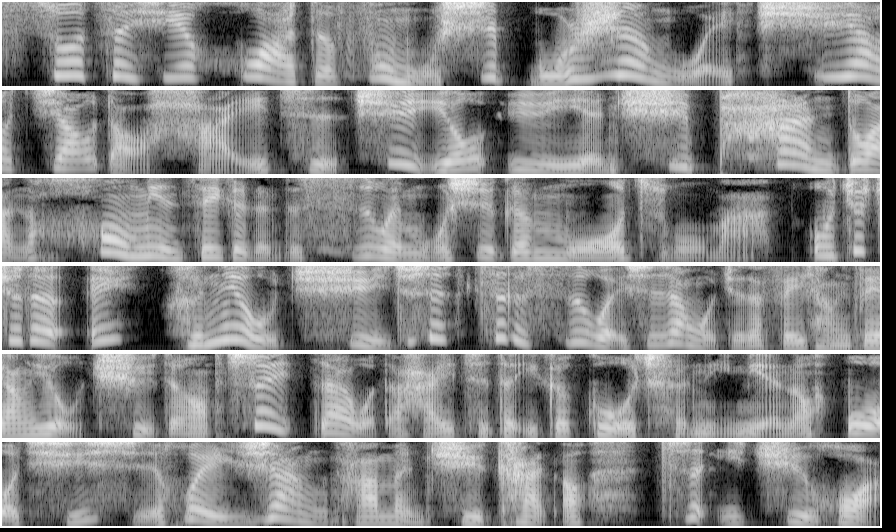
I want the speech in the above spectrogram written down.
说这些话的父母是不认为需要教导孩子去有语言去判断后面这个人的思维模式跟模组吗？我就觉得，诶。很有趣，就是这个思维是让我觉得非常非常有趣的哦。所以在我的孩子的一个过程里面哦，我其实会让他们去看哦，这一句话，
